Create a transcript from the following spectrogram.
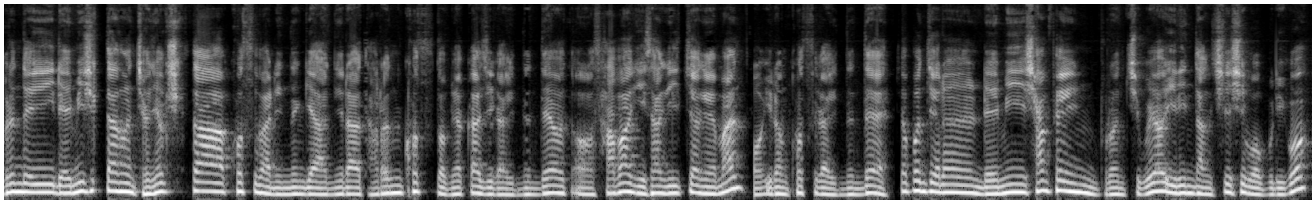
그런데 이 레미 식당은 저녁 식사 코스만 있는 게 아니라 다른 코스도 몇 가지가 있는데요. 어, 4박 이상 일정에만 어, 이런 코스가 있는데 첫 번째는 레미 샴페인 브런치고요. 1인당 75불이고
